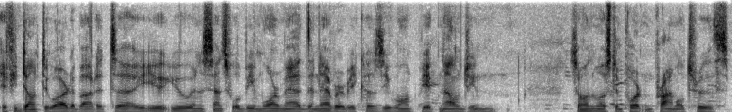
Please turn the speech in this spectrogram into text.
if you don't do art about it, uh, you, you, in a sense, will be more mad than ever because you won't be acknowledging some of the most important primal truths.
